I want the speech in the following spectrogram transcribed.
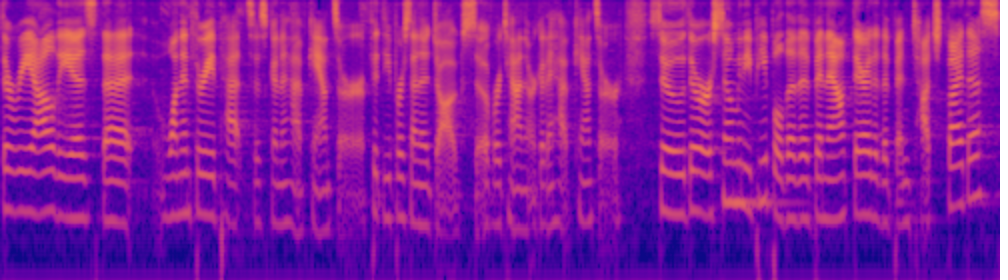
the reality is that one in three pets is going to have cancer. 50% of dogs over 10 are going to have cancer. So there are so many people that have been out there that have been touched by this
